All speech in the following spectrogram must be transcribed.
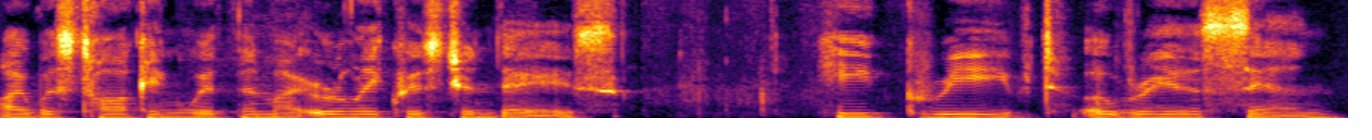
I was talking with in my early Christian days. He grieved over his sin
